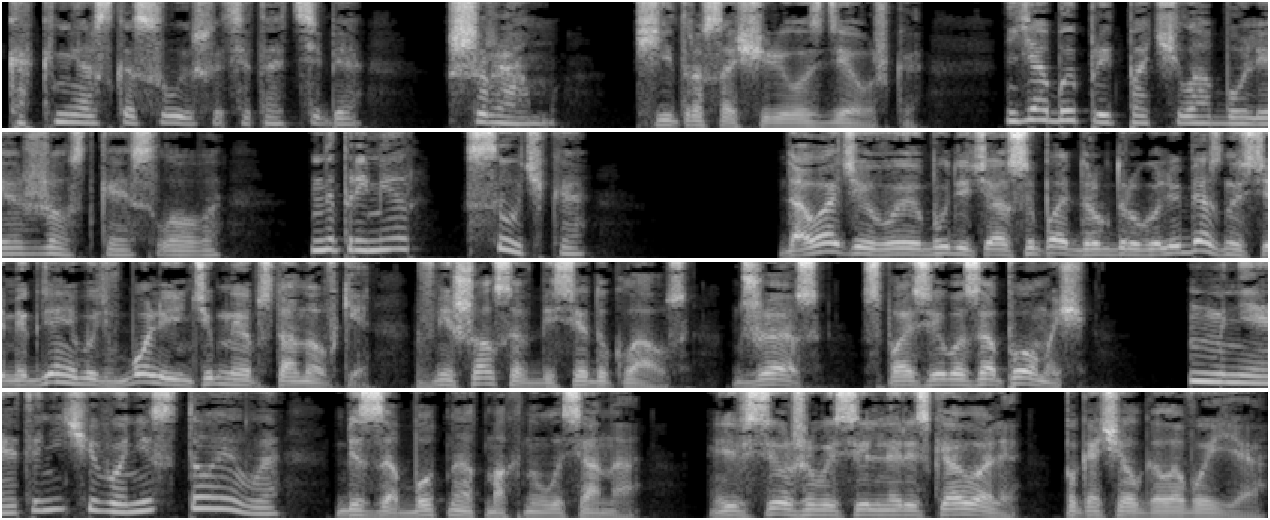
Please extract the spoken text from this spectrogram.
как мерзко слышать это от тебя. Шрам!» — хитро сощурилась девушка. «Я бы предпочла более жесткое слово. Например, сучка». «Давайте вы будете осыпать друг друга любезностями где-нибудь в более интимной обстановке», — вмешался в беседу Клаус. «Джесс, спасибо за помощь». «Мне это ничего не стоило», — беззаботно отмахнулась она. «И все же вы сильно рисковали», — покачал головой я.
